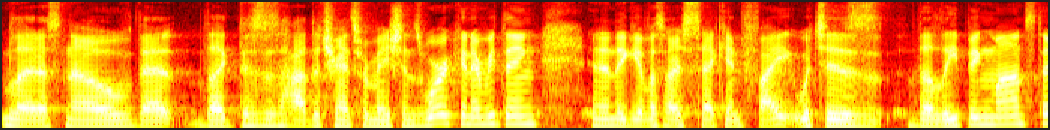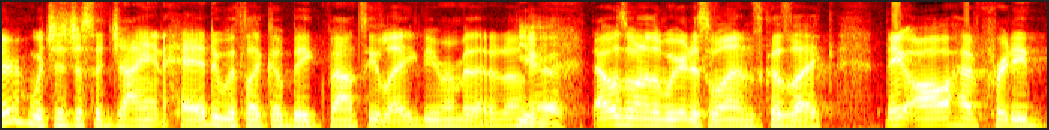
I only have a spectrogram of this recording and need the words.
let us know that like this is how the transformations work and everything. And then they give us our second fight which is the leaping monster which is just a giant head with like a big bouncy leg. Do you remember that at all? Yeah. that was one of the weirdest ones because like they all have pretty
